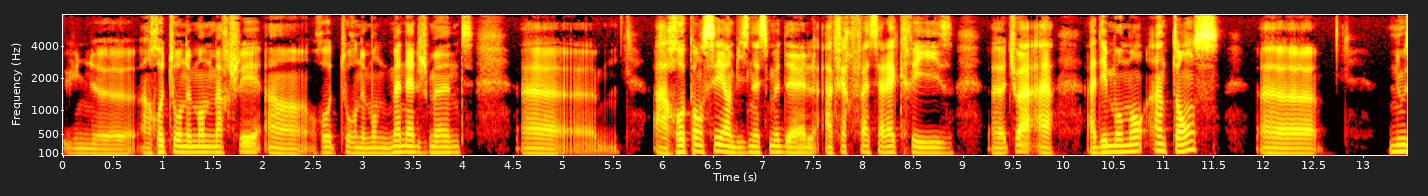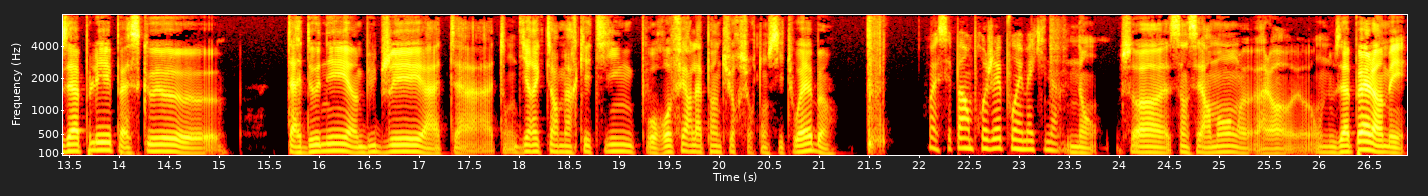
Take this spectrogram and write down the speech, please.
une, euh, un retournement de marché, un retournement de management, à repenser un business model, à faire face à la crise, tu vois, à, à, des moments intenses. nous appeler parce que tu as donné un budget à, ta, ton directeur marketing pour refaire la peinture sur ton site web. Ouais, c'est pas un projet pour Emakina. Non, ça, sincèrement, euh, alors euh, on nous appelle, hein, mais,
